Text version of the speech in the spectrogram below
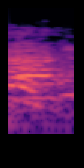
Thank you.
